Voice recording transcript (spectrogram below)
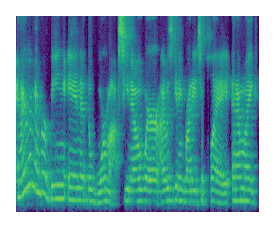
And i remember being in the warm-ups you know where i was getting ready to play and i'm like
